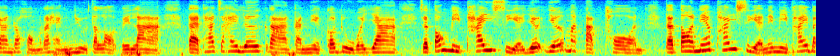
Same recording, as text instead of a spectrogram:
การระหองระแหงอยู่ตลอดเวลา แต่ถ้าจะให้เลิกรากันเนี่ยก็ดูว่ายาก จะต้องมีไพ่เสียเยอะๆมาตัดทอน แต่ตอนนี้ไพ่เสียเนี่ยมีไพ่ใบ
